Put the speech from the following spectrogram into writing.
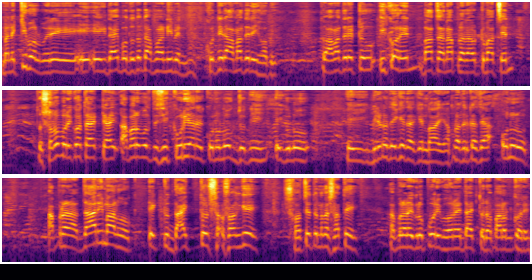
মানে কি বলব রে এই- এই দায়বদ্ধতা তো আপনারা নেবেন না, ক্ষতিটা আমাদেরই হবে। তো আমাদের একটু ই করেন, বাঁচান আপনারা একটু বাঁচেন। তো সর্বোপরি কথা একটাই, আবারও বলতেছি, কোরিয়ারের কোনো লোক যদি এইগুলো, এই ভিডিওটা দেখে থাকেন ভাই, আপনাদের কাছে অনুরোধ, আপনারা যারই মাল হোক, একটু দায়িত্বর সঙ্গে, সচেতনতার সাথে আপনারা এগুলো পরিবহনের দায়িত্বটা পালন করেন।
